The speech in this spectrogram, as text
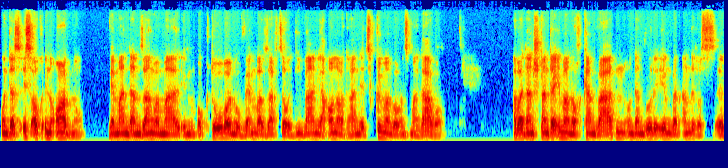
Und das ist auch in Ordnung. Wenn man dann, sagen wir mal, im Oktober, November sagt, so, die waren ja auch noch dran, jetzt kümmern wir uns mal darum. Aber dann stand da immer noch, kann warten und dann wurde irgendwas anderes äh,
